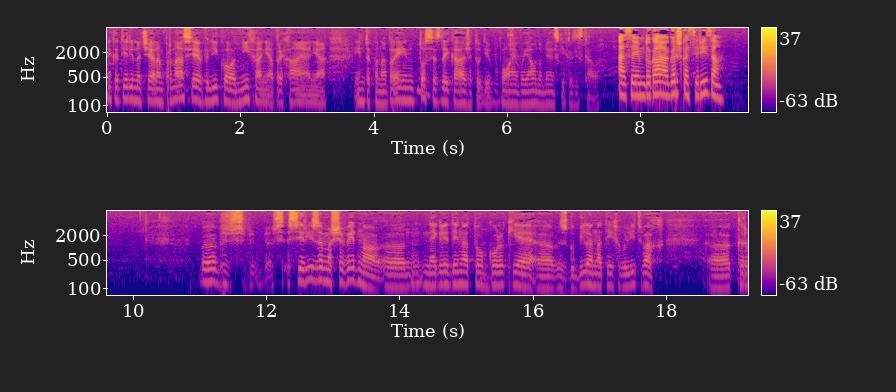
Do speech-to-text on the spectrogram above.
nekaterim načelam. Pri nas je veliko nihanja, prehajanja in tako naprej in to se zdaj kaže tudi v mojem v javnomnenjskih raziskavah. A se jim dogaja grška Siriza? Siriza ima še vedno, ne glede na to, koliko je zgubila na teh volitvah, kar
